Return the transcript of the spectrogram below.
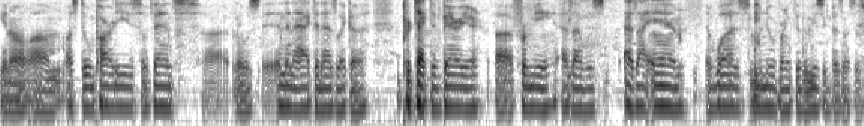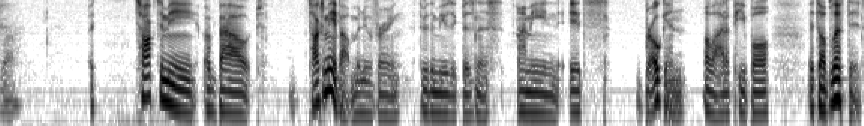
You know, um, us doing parties, events. Uh, it was, and then it acted as like a protective barrier uh, for me as I was, as I am and was maneuvering through the music business as well. talk to me about talk to me about maneuvering through the music business. I mean, it's broken a lot of people. It's uplifted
